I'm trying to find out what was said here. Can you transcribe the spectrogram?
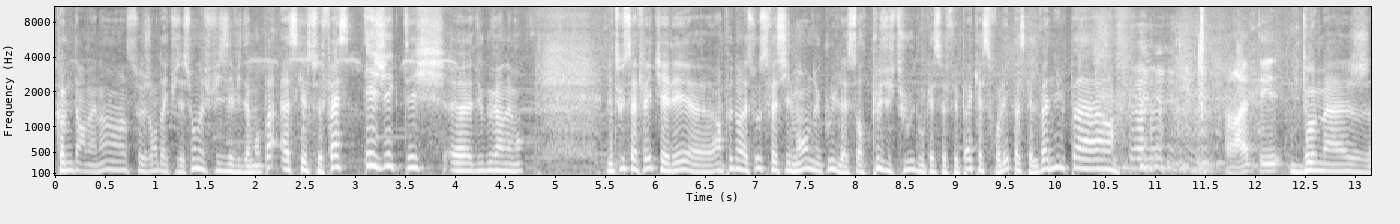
comme Darmanin, hein, ce genre d'accusation ne suffit évidemment pas à ce qu'elle se fasse éjecter euh, du gouvernement. Et tout ça fait qu'elle est euh, un peu dans la sauce facilement, du coup il la sort plus du tout, donc elle se fait pas casseroler parce qu'elle va nulle part. Raté. Dommage.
